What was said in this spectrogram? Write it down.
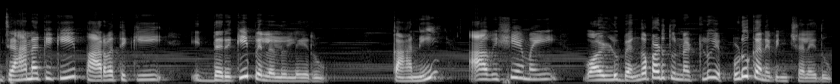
జానకికి పార్వతికి ఇద్దరికీ పిల్లలు లేరు. కానీ ఆ విషయమై వాళ్ళు బెంగపడుతున్నట్లు ఎప్పుడూ కనిపించలేదు.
